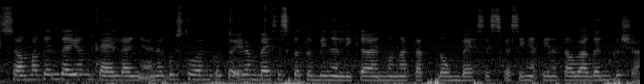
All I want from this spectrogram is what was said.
So, maganda yung tela niya. Nagustuhan ko to. Ilang beses ko to binalikan. Mga tatlong beses kasi nga tinatawagan ko siya.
